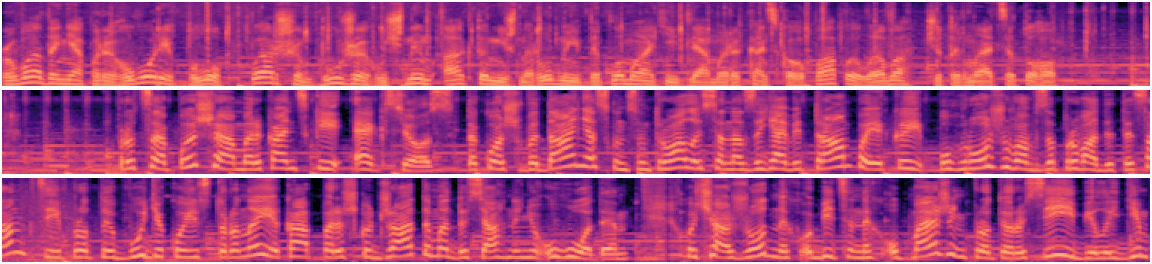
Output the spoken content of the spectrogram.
Проведення переговорів було першим дуже гучним актом міжнародної дипломатії для американського папи Лева XIV. Про це пише американський Ексіос. Також видання сконцентрувалося на заяві Трампа, який погрожував запровадити санкції проти будь-якої сторони, яка перешкоджатиме досягненню угоди. Хоча жодних обіцяних обмежень проти Росії Білий Дім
